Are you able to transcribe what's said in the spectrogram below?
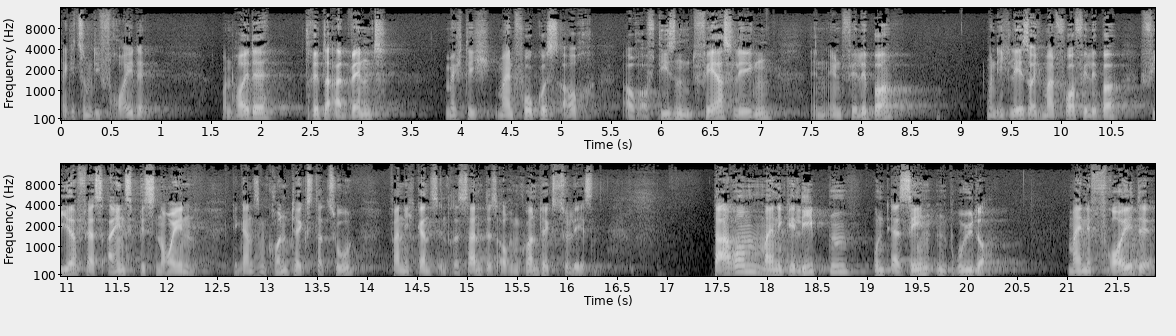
Da geht es um die Freude. Und heute, dritter Advent, möchte ich meinen Fokus auch, auch auf diesen Vers legen in, in Philippa. Und ich lese euch mal vor, Philippa 4, Vers 1 bis 9 den ganzen Kontext dazu. Fand ich ganz interessant, das auch im Kontext zu lesen. Darum, meine geliebten und ersehnten Brüder, meine Freude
